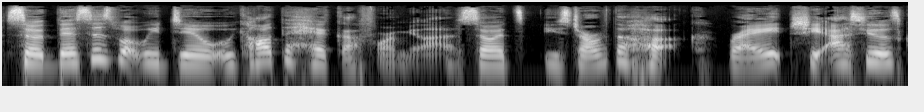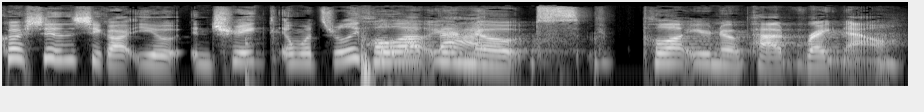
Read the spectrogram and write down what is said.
So this is what we do. We call it the HICA formula. So it's you start with a hook, right? She asked you those questions, she got you intrigued. And what's really pull cool out your that, notes, pull out your notepad right now.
